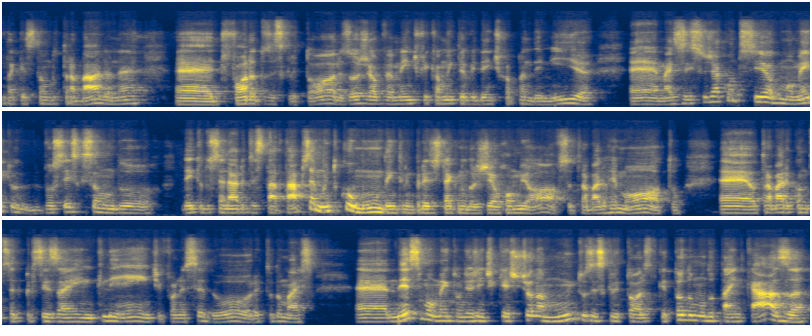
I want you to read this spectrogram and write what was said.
da questão do trabalho, né? É, de fora dos escritórios. Hoje, obviamente, fica muito evidente com a pandemia, é, mas isso já acontecia em algum momento. Vocês que são do, dentro do cenário de startups, é muito comum dentro de empresas de tecnologia o home office, o trabalho remoto, é, o trabalho quando você precisa em cliente, fornecedor e tudo mais é, nesse momento onde a gente questiona muitos escritórios, porque todo mundo está em casa,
